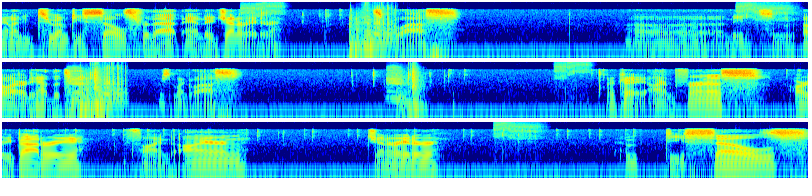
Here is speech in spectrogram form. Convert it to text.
And I need two empty cells for that and a generator. And some glass. Uh, need some... Oh, I already had the tin. Where's my glass? Okay, iron furnace, RE battery, refined iron, generator, empty cells.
